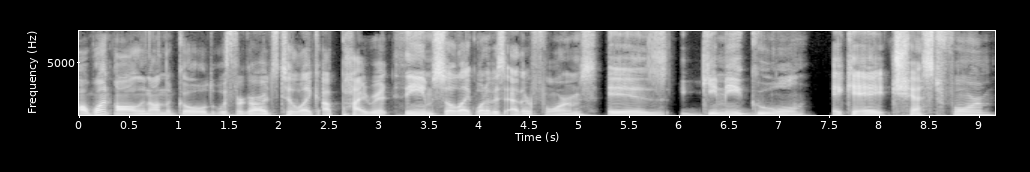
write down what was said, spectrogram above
uh, went all in on the gold with regards to like a pirate theme. So like one of his other forms is Gimmighoul aka chest form,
